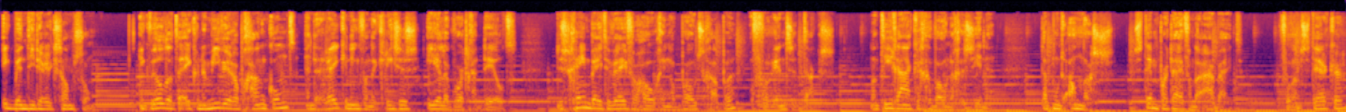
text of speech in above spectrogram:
Ik ben Diederik Samson. Ik wil dat de economie weer op gang komt en de rekening van de crisis eerlijk wordt gedeeld. Dus geen btw-verhoging op boodschappen of forense tax. Want die raken gewone gezinnen. Dat moet anders. Stem Partij van de Arbeid. Voor een sterker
